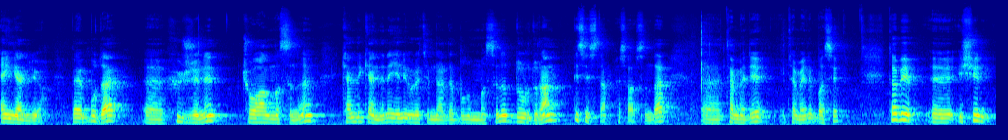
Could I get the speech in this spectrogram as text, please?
engelliyor. Ve bu da e, hücrenin çoğalmasını, kendi kendine yeni üretimlerde bulunmasını durduran bir sistem. Esasında e, temeli temeli basit. Tabii e, işin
